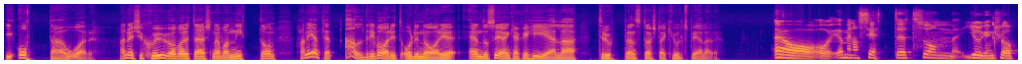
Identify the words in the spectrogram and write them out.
i åtta år. Han är 27 och har varit där sedan han var 19. Han har egentligen aldrig varit ordinarie, ändå så är han kanske hela truppens största kultspelare. Ja, och jag menar sättet som Jürgen Klopp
